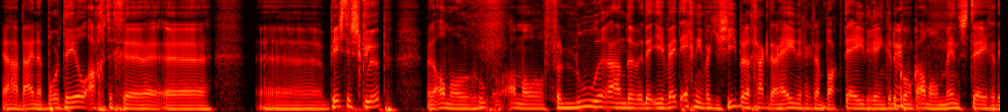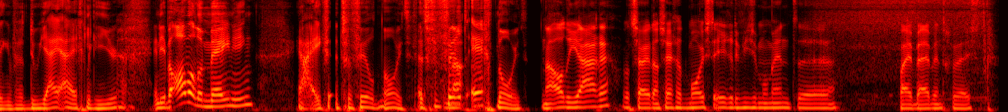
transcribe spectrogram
ja, bijna bordeelachtige eh eh, businessclub. Met allemaal, allemaal verloer aan de, de- Je weet echt niet wat je ziet. Maar dan ga ik daarheen, dan ga ik dan een bak thee drinken. Dan kom ik allemaal mensen tegen. Denk, wat doe jij eigenlijk hier? En die hebben allemaal een mening. Ja, ik, het verveelt nooit. Het verveelt echt nooit. Na al die jaren, wat zou je dan zeggen het mooiste Eredivisie moment eh, waar je bij bent geweest?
